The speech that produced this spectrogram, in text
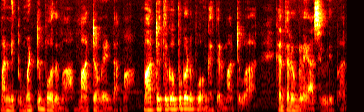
மன்னிப்பு மட்டும் போதுமா? மாற்றம் வேண்டாமா? மாற்றத்துக்கு ஒப்பு கொடுப்போம். கர்த்தர் மாற்றுவார். கர்த்தர் உங்களை ஆசீர்வதிப்பார்.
